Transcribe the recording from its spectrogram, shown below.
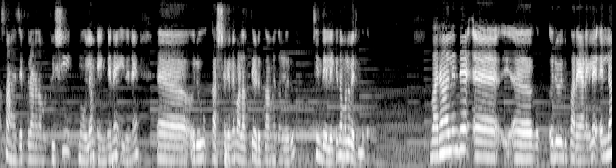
സാഹചര്യത്തിലാണ് നമ്മൾ കൃഷി മൂലം എങ്ങനെ ഇതിനെ ഒരു കർഷകനെ വളർത്തിയെടുക്കാം എന്നുള്ളൊരു ചിന്തയിലേക്ക് നമ്മൾ വരുന്നത്. വരാലിന്റെ ഒരു ഇത് പറയുകയാണെങ്കിൽ എല്ലാ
